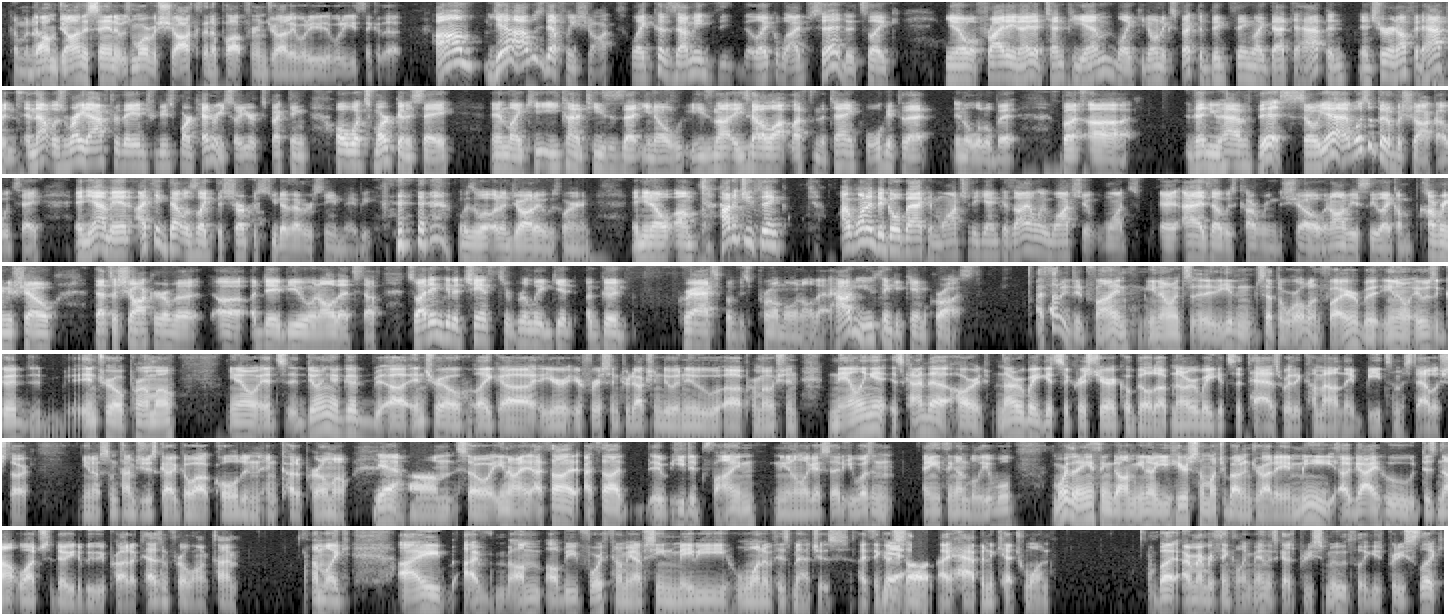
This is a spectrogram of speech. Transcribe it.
coming up. Dom John is saying it was more of a shock than a pop for Andrade. What do you What do you think of that? Um, yeah, I was definitely shocked. Like, cause I mean, like I've said, it's like, you know, a Friday night at 10 p.m. Like, you don't expect a big thing like that to happen, and sure enough, it happened. And that was right after they introduced Mark Henry. So you're expecting, oh, what's Mark gonna say? And like he, he kind of teases that, you know, he's not, he's got a lot left in the tank. We'll get to that in a little bit, but uh, then you have this. So yeah, it was a bit of a shock, I would say. And yeah, man, I think that was like the sharpest suit I've ever seen. Maybe was what Andrade was wearing. And you know, um, how did you think? I wanted to go back and watch it again because I only watched it once as I was covering the show, and obviously, like I'm covering the show, that's a shocker of a uh, a debut and all that stuff. So I didn't get a chance to really get a good grasp of his promo and all that. How do you think it came across? I thought he did fine. You know, it's uh, he didn't set the world on fire, but you know, it was a good intro promo. You know, it's doing a good uh, intro, like uh, your your first introduction to a new uh, promotion. Nailing it is kind of hard. Not everybody gets the Chris Jericho build up. Not everybody gets the Taz where they come out and they beat some established star. You know, sometimes you just got to go out cold and, and cut a promo. Yeah, Um, so you know, I, I thought I thought it, he did fine. You know, like I said, he wasn't anything unbelievable. More than anything, Dom, you know, you hear so much about Andrade, and me, a guy who does not watch the WWE product, hasn't for a long time. I'm like, I, I've, um, I'll be forthcoming. I've seen maybe one of his matches. I think I Yeah. saw. I happened to catch one. But I remember thinking, like, man, this guy's pretty smooth. Like, he's pretty slick.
